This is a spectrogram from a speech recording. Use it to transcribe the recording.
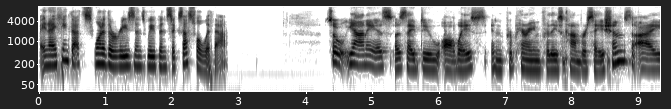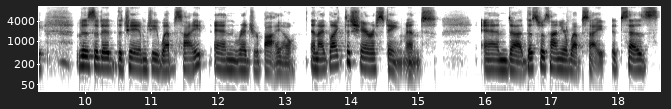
And I think that's one of the reasons we've been successful with that. So, Yonhee, as, as I do always in preparing for these conversations, I visited the JMG website and read your bio. And I'd like to share a statement. And uh, this was on your website. It says,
